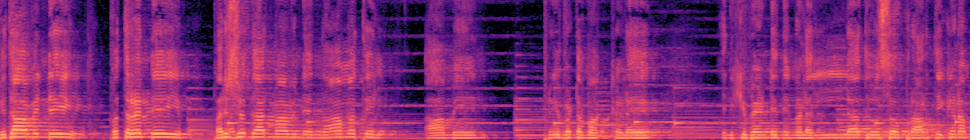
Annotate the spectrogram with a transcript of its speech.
പിതാവിന്റെയും പുത്രന്റെയും പരിശുദ്ധാത്മാവിന്റെ നാമത്തിൽ ആമേൻ. പ്രിയപ്പെട്ട മക്കളെ എനിക്ക് വേണ്ടി നിങ്ങൾ എല്ലാ ദിവസവും പ്രാർത്ഥിക്കണം.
